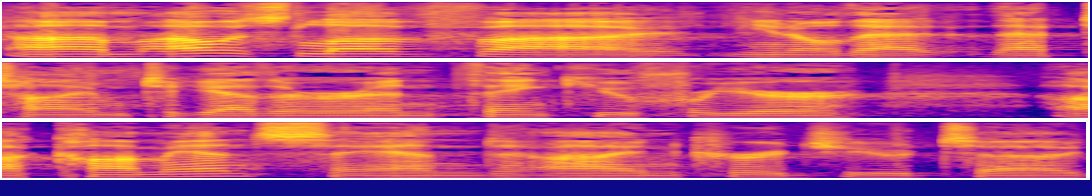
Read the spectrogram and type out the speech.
Um, I always love, uh, you know, that, that time together, and thank you for your uh, comments. And I encourage you to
